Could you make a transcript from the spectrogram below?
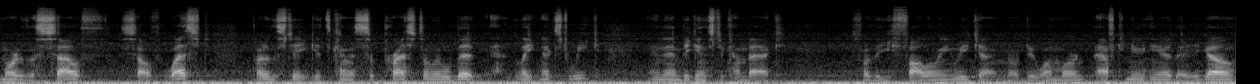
more to the south, southwest part of the state gets kind of suppressed a little bit late next week and then begins to come back for the following weekend. We'll do one more afternoon here. There you go.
